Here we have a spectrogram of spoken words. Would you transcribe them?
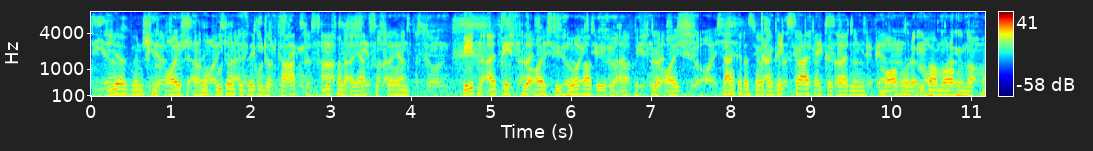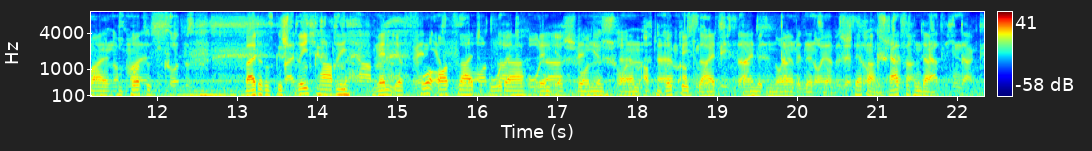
Wir wünschen euch eine gute und gesegnete Fahrt. Wir von der Allianz Mission beten eifrig für euch, die Hörer beten eifrig für euch. Danke, dass ihr unterwegs seid und wir werden morgen oder übermorgen nochmal ein kurzes weiteres Gespräch haben, wenn ihr vor Ort seid oder wenn ihr schon ähm, auf dem Rückweg seid, dann mit neuer Besetzung. Stefan, herzlichen Dank.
